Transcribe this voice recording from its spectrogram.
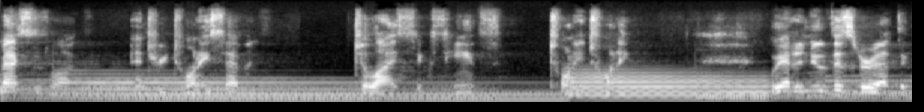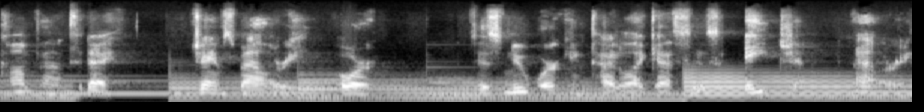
Max's log, entry 27, July 16th, 2020. We had a new visitor at the compound today, James Mallory, or his new working title, I guess, is Agent Mallory.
